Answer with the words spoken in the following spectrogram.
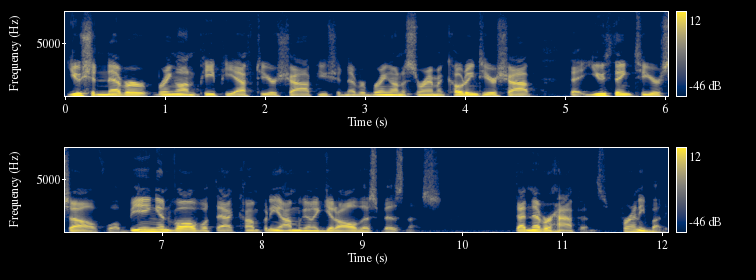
you should never bring on PPF to your shop. You should never bring on a ceramic coating to your shop that you think to yourself, well, being involved with that company, I'm going to get all this business. That never happens for anybody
